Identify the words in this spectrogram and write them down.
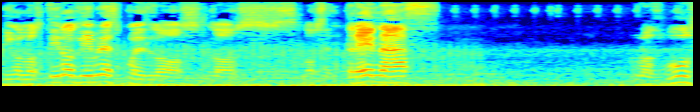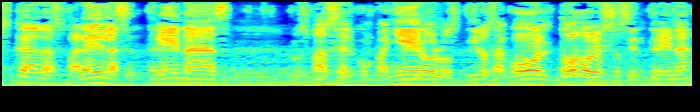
Digo, los tiros libres pues los, los, los entrenas, los buscas, las paredes las entrenas, los pasos del compañero, los tiros a gol, todo eso se entrena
